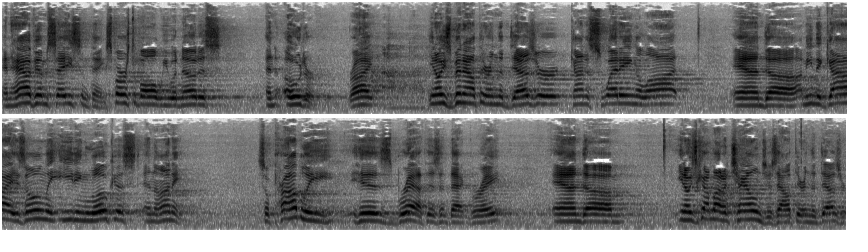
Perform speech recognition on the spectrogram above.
and have him say some things. First of all, we would notice an odor, right? You know, he's been out there in the desert, kind of sweating a lot. And uh, I mean, the guy is only eating locust and honey. So probably his breath isn't that great. And, um, you know, he's got a lot of challenges out there in the desert.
